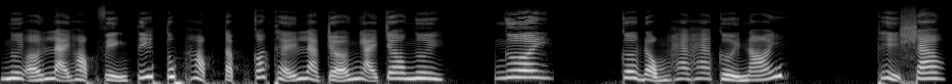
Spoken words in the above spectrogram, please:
ngươi ở lại học viện tiếp tục học tập có thể là trở ngại cho ngươi. Ngươi! Cơ động ha ha cười nói. Thì sao?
